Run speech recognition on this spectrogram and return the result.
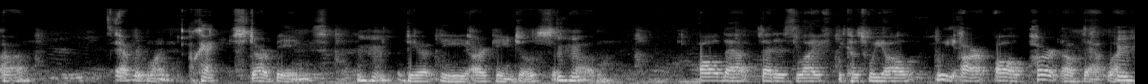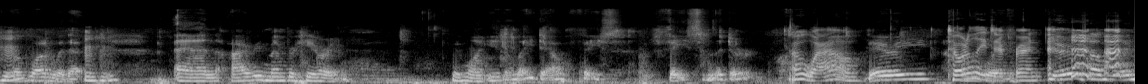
um, everyone. Okay. Star beings, mm-hmm. the the archangels, mm-hmm. um, all that that is life because we all we are all part of that life. Mm-hmm. We're one with it. Mm-hmm. And I remember hearing, "We want you to lay down face face in the dirt." Oh wow! Very totally humbling. different. Very humbling.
